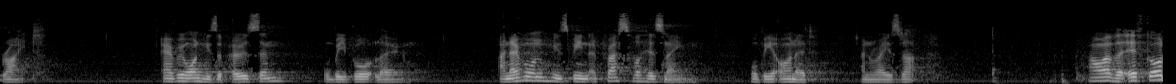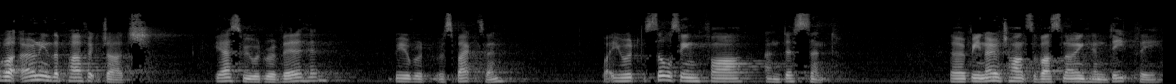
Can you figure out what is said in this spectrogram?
right. Everyone who's opposed him will be brought low, and everyone who's been oppressed for his name will be honored and raised up. However, if God were only the perfect judge, yes, we would revere him, we would respect him, but he would still seem far and distant. There would be no chance of us knowing him deeply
